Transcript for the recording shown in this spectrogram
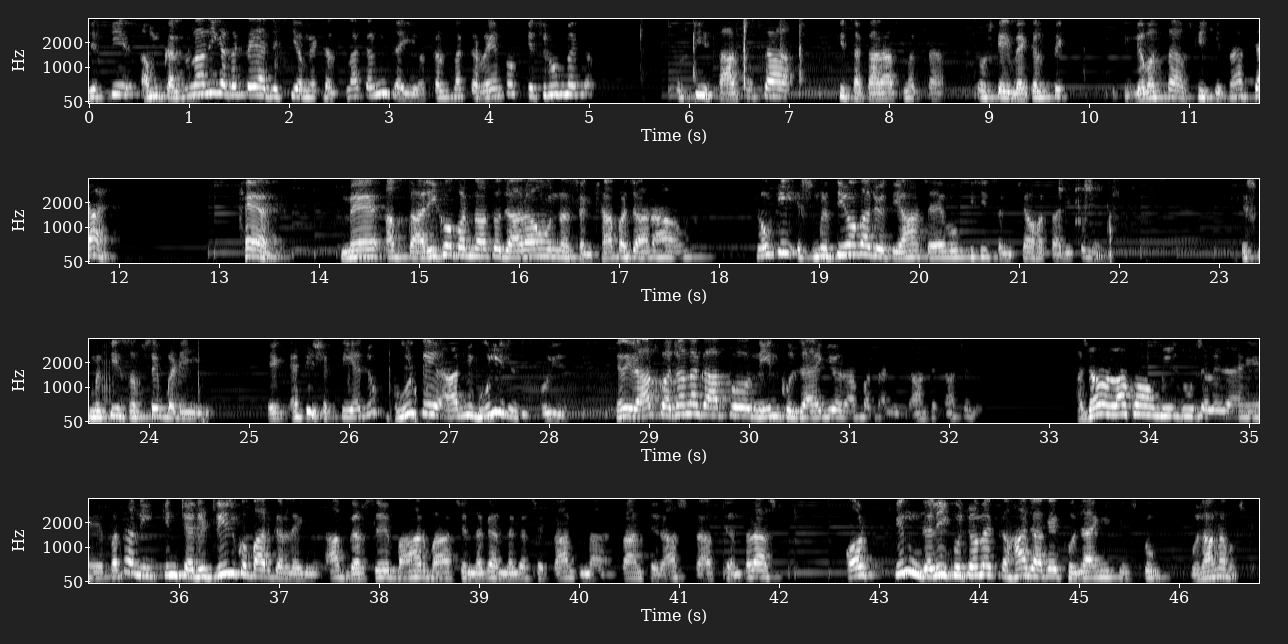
जिसकी हम कल्पना नहीं कर सकते या जिसकी हमें कल्पना करनी चाहिए। और कल्पना कर रहे हैं तो किस रूप में कर? उसकी सार्थकता की सकारात्मकता, उसके वैकल्पिक व्यवस्था, उसकी चेतना क्या है? खैर, मैं अब तारीखों पर ना तो जा रहा हूँ, न संख्या पर जा रहा हूँ, क्योंकि स्मृतियों का जो इतिहास है वो किसी संख्या और तारीख को नहीं। स्मृति सबसे बड़ी एक ऐसी शक्ति है जो भूलते, आदमी भूल ही भूल ही यानी रात को अचानक आपको नींद खुल जाएगी और आप पता नहीं कहाँ से, कहाँ चले हज़ारों लाखों मील दूर चले जाएँगे, पता नहीं किन टेरिटरीज को पार कर लेंगे। आप घर से बाहर बाहर से नगर नगर से प्रांत प्रांत से राष्ट्र राष्ट्र से अंतरराष्ट्र। और किन गली कुचों में कहा जाके खो जाएँगे कि इसको बुलाना मुश्किल।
